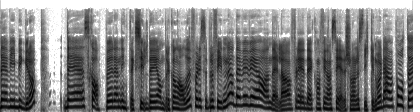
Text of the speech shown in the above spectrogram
det vi bygger opp, det skaper en inntektskilde i andre kanaler for disse profilene, og det vil vi ha en del av, fordi det kan finansiere journalistikken vår. Det er jo på en måte,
